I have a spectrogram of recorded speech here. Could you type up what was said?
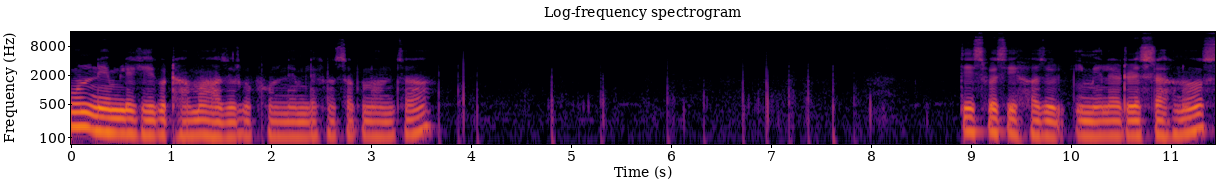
फुल नेम लेखिएको ठाउँमा हजुरको फुल नेम लेख्न सक्नुहुन्छ त्यसपछि हजुर इमेल एड्रेस राख्नुहोस्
